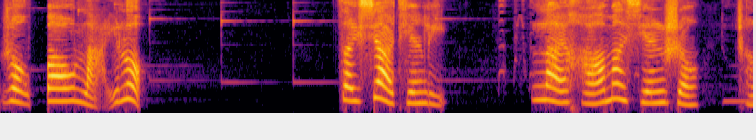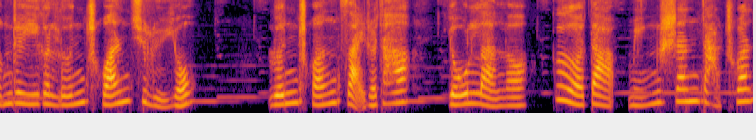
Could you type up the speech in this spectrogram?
肉包来了。在夏天里，癞蛤蟆先生乘着一个轮船去旅游，轮船载着他游览了各大名山大川。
